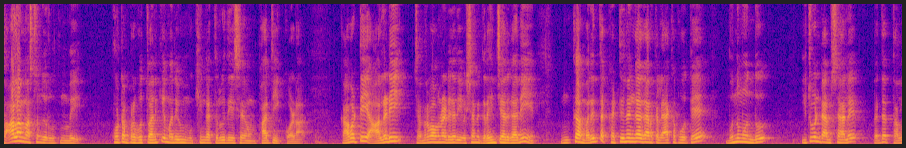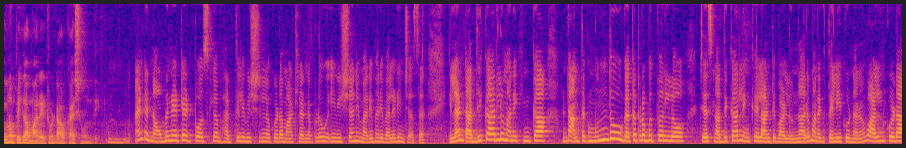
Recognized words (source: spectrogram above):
చాలా నష్టం జరుగుతుంది. కూటమి ప్రభుత్వానికి మరియు ముఖ్యంగా తెలుగుదేశం పార్టీకి కూడా. కాబట్టి ఆల్రెడీ చంద్రబాబు నాయుడు గారు ఈ విషయాన్ని గ్రహించారు కానీ ఇంకా మరింత కఠినంగా కనుక లేకపోతే ముందు ముందు ఇటువంటి అంశాలే పెద్ద తలనొప్పిగా మారేటువంటి అవకాశం ఉంది. అంటే నామినేటెడ్ పోస్టుల భర్తీల విషయంలో కూడా మాట్లాడినప్పుడు ఈ విషయాన్ని మరీ మరీ వెల్లడించారు సార్ ఇలాంటి అధికారులు మనకి ఇంకా అంటే అంతకు ముందు గత ప్రభుత్వంలో చేసిన అధికారులు ఇంకా ఇలాంటి వాళ్ళు ఉన్నారు. మనకు తెలియకుండాను వాళ్ళని కూడా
